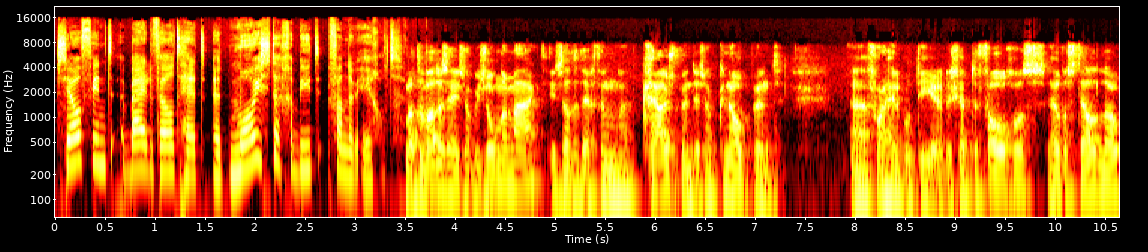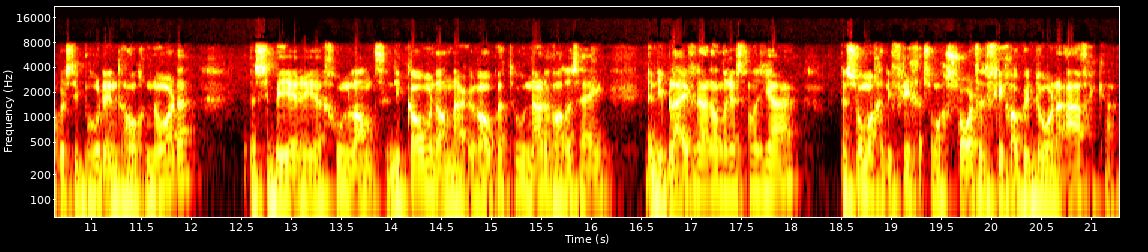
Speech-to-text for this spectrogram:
Zelf vindt Bijleveld het het mooiste gebied van de wereld. Wat de Waddenzee zo bijzonder maakt, is dat het echt een kruispunt is is knooppunt uh, voor een heleboel dieren. Dus je hebt de vogels, heel veel steltlopers, die broeden in het hoge noorden. Uh, Siberië, Groenland. En die komen dan naar Europa toe, naar de Waddenzee. En die blijven daar dan de rest van het jaar. En sommige, die vliegen, sommige soorten vliegen ook weer door naar Afrika.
